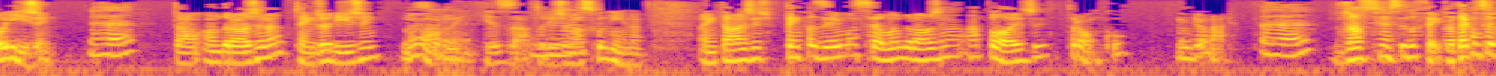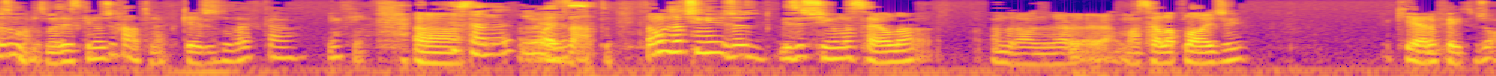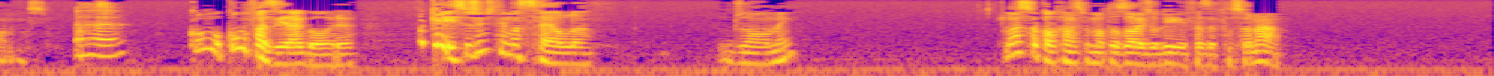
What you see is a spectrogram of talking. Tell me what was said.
origem. Aham. Então, andrógena tem de origem no Masculina. homem. Exato, Uhum. origem masculina. Então, a gente tem que fazer uma célula andrógena haploide tronco embrionário. Aham. Já tinha sido feito, até com seres humanos, mas eles queriam de rato, né? Porque a gente não vai ficar. Enfim. Testando em humanos. Exato. Então já tinha, já existia uma célula, uma célula ploide que era feita de homens. Aham. Como, como fazer agora? Ok, se a gente tem uma célula de homem, não é só colocar um espermatozoide ali e fazer funcionar?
